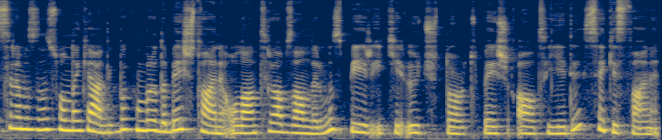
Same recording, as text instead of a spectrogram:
Evet sıramızın sonuna geldik. Bakın burada 5 tane olan trabzanlarımız 1, 2, 3, 4, 5, 6, 7, 8 tane.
